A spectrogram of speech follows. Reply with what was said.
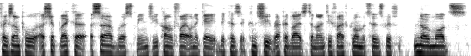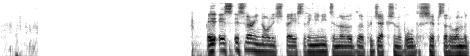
for example, a ship like a, a Cerberus means you can't fight on a gate because it can shoot rapid lights to 95 kilometers with no mods. It, it's it's very knowledge based. I think you need to know the projection of all the ships that are on the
